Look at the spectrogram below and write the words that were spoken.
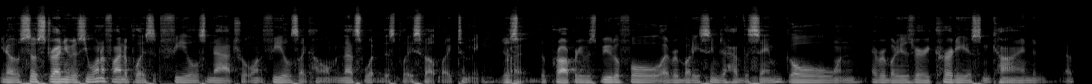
you know, so strenuous. You want to find a place that feels natural and feels like home, and that's what this place felt like to me. Just right. the property was beautiful. Everybody seemed to have the same goal, and everybody was very courteous and kind, and that,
